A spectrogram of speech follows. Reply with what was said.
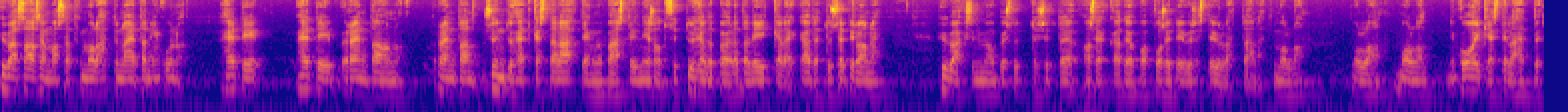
hyvässä asemassa, että kun me on lähdetty näitä niin kuin heti, heti rentaan, rentaan syntyhetkestä lähtien, kun me päästiin niin sanotusti tyhjältä pöydältä liikkeelle ja käytetty se tilanne hyväksi, niin me on pystytty sitten asiakkaita jopa positiivisesti yllättämään, että me ollaan, me ollaan, me ollaan niin kuin oikeasti lähdetty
